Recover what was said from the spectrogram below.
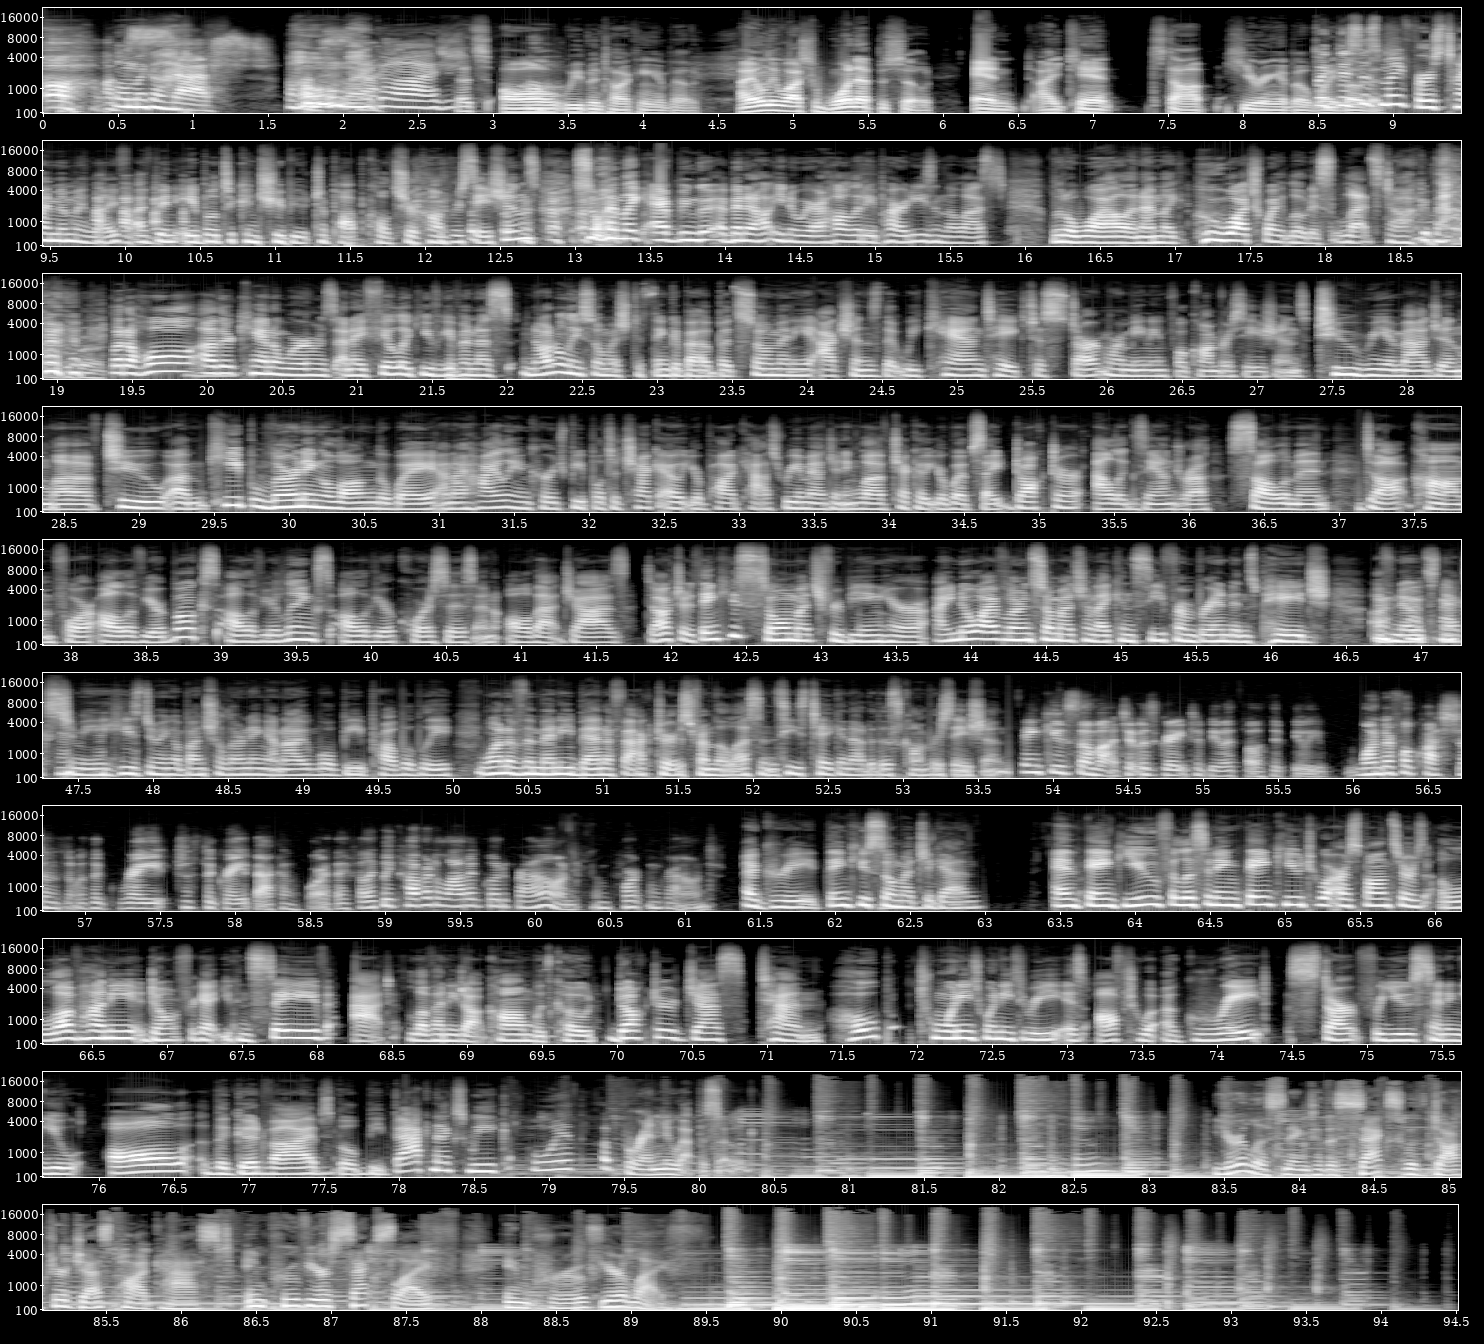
oh, oh my gosh. Oh my gosh. That's all oh. we've been talking about. I only watched one episode and I can't stop hearing about but White this Lotus. is my first time in my life I've been able to contribute to pop culture conversations. so I'm like, I've been, I've been at, you know, we're at holiday parties in the last little while, and I'm like, who watched White Lotus? Let's talk about, talk about it. But a whole other can of worms, and I feel like you've given us not only so much to think about, but so many actions that we can take to start more meaningful conversations, to reimagine love, to um, keep learning along the way. And I highly encourage people to check out your podcast, Reimagining Love. Check out your website, dralexandrasolomon.com for for all of your books, all of your links, all of your courses, and all that jazz. Doctor, thank you so much for being here. I know I've learned so much, and I can see from Brandon's page of notes next to me, he's doing a bunch of learning, and I will be probably one of the many benefactors from the lessons he's taken out of this conversation. Thank you so much. It was great to be with both of you. Wonderful questions, and it was a great, just a great back and forth. I feel like we covered a lot of good ground, important ground. Agreed. Thank you so much mm-hmm. again. And thank you for listening. Thank you to our sponsors, Lovehoney. Don't forget you can save at lovehoney.com with code Dr. Jess 10. Hope 2023 is off to a great start for you, sending you all the good vibes. We'll be back next week with a brand new episode. You're listening to the Sex with Dr. Jess podcast. Improve your sex life, improve your life.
